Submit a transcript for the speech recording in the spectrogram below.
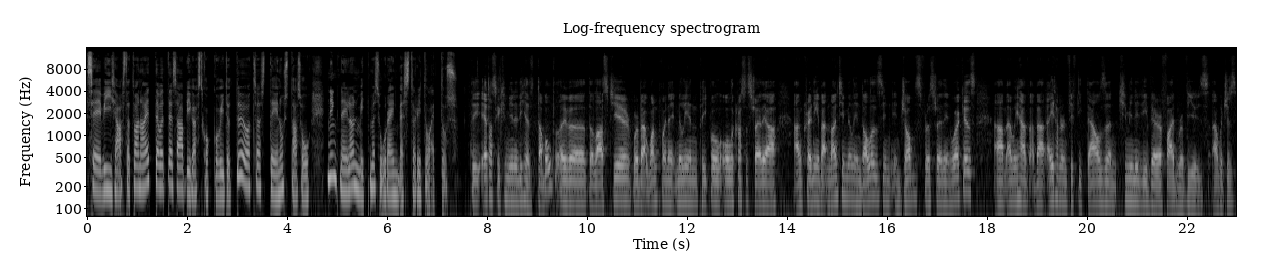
See viis aastat vana ettevõte saab igast kokku viidud töö otsast teenustasu ning neil on mitme suure investori toetus. The Airtasker community has doubled over the last year. We're about 1.8 million people all across Australia, um, creating about $90 million in, in jobs for Australian workers. Um, and we have about 850,000 community verified reviews, uh, which is,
